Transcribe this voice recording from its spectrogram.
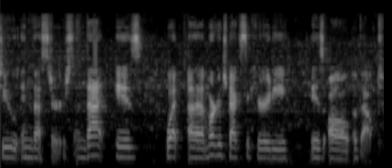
to investors. And that is what a mortgage-backed security is all about.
